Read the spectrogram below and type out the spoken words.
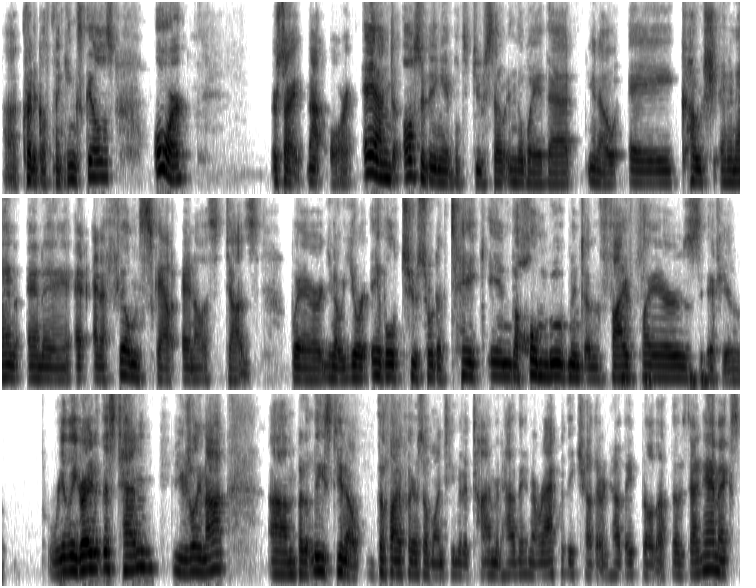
uh, critical thinking skills, or or sorry, not or, and also being able to do so in the way that you know a coach and an and a and a film scout analyst does, where you know you're able to sort of take in the whole movement of five players. If you're really great at this, ten, usually not, um, but at least you know the five players on one team at a time and how they interact with each other and how they build up those dynamics.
